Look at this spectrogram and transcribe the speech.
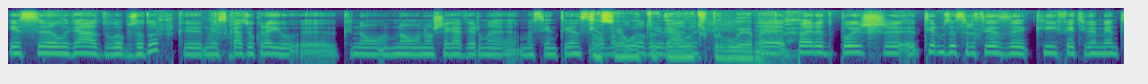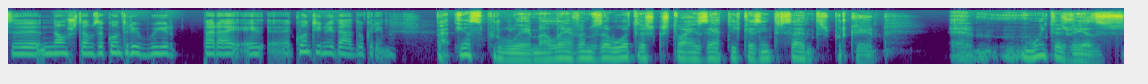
esse alegado abusador, porque nesse caso eu creio uh, que não, não, não chega a haver uma, uma sentença ou uma culpabilidade. É outro, é outro problema. Uh, para depois uh, termos a certeza que efetivamente não estamos a contribuir para a, a continuidade do crime. Esse problema leva-nos a outras questões éticas interessantes, porque eh, muitas vezes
